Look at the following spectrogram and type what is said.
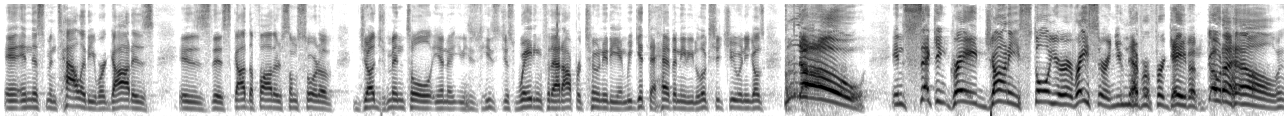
in, in, this mentality where God is, is this, God the Father, some sort of judgmental, you know, he's, he's just waiting for that opportunity. And we get to heaven and he looks at you and he goes, No! In second grade, Johnny stole your eraser and you never forgave him. Go to hell.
